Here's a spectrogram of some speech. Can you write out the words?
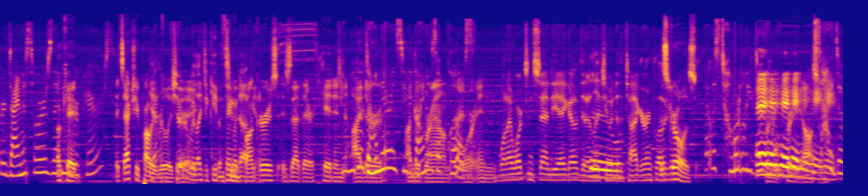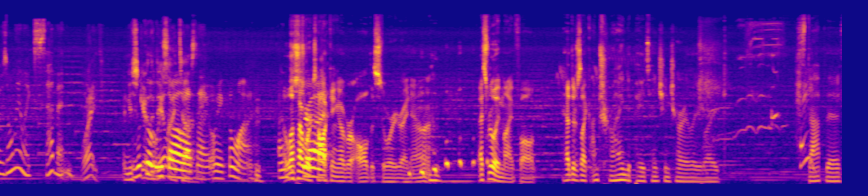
For dinosaurs that Okay. need repairs? It's actually probably Yeah, really sure, big. we like to keep the 'em thing with tuned up, you know. bunkers is that they're hidden Can we go either down there and see the dinos up underground close? or in. When I worked in San Diego, did I let you into the tiger enclosure? This girl is That was totally different. hey, hey, Pretty hey, hey, awesome. hey, Besides, hey. I was only like seven. Right. And you Look scared what the we daylight saw out last of me. night. I mean, come on. I I'm love how we're talking over all the story right now. That's really my fault. Heather's like, I'm trying to pay attention, Charlie. Like, Hey, stop this.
